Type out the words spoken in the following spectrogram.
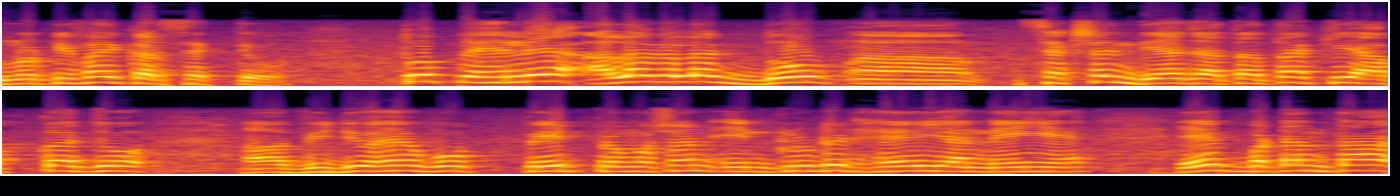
नोटिफाई कर सकते हो। तो पहले अलग अलग दो सेक्शन दिया जाता था कि आपका जो आ, वीडियो है वो पेड प्रमोशन इंक्लूडेड है या नहीं है। एक बटन था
